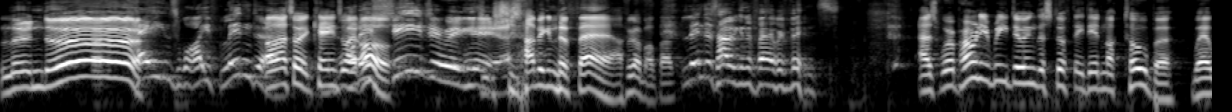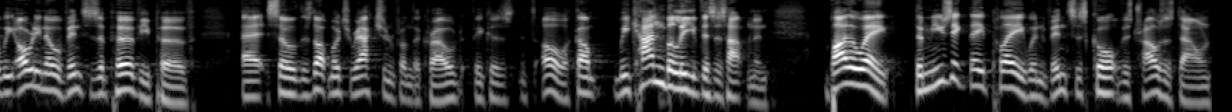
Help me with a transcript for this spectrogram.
Linda. Kane's wife, Linda. Oh, that's right, Kane's What wife. is Oh, she doing here? she's having an affair. I forgot about that. Linda's having an affair with Vince. As we're apparently redoing the stuff they did in October, where we already know Vince is a pervy perv. Uh, so there's not much reaction from the crowd because it's oh I can't we can believe this is happening. By the way, the music they play when Vince is caught with his trousers down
